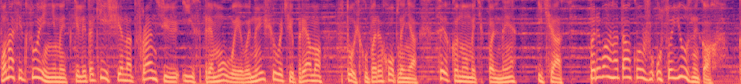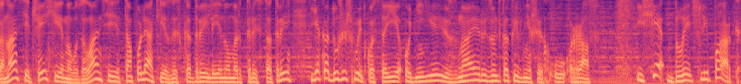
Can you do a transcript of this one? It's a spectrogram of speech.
Вона фіксує німецькі літаки ще над Францією і спрямовує винищувачі прямо в точку перехоплення. Це економить пальне і час. Перевага також у союзниках. Канадці, Чехії, новозеландці та поляки з ескадрилії номер 303, яка дуже швидко стає однією з найрезультативніших у РАФ. І ще Блечлі Парк.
